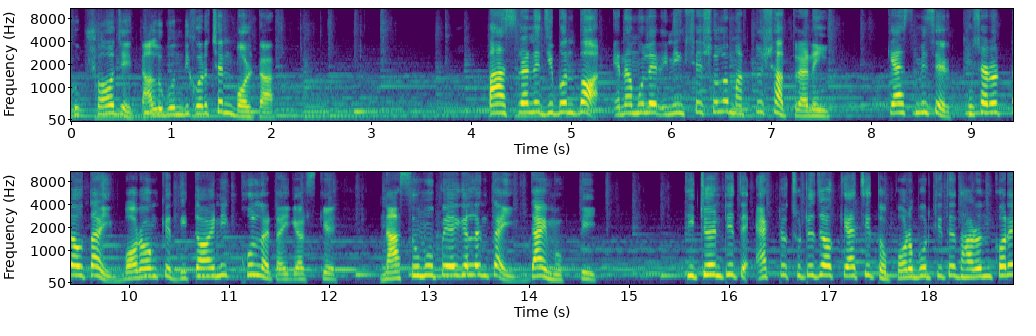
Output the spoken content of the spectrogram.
খুব সহজেই তালুবন্দি করেছেন বলটা। পাঁচ রানে জীবন পর এনামুলের ইনিংস শেষ হলো মাত্র সাত রানেই। ক্যাচ মিসের খেসারতটাও তাই বড় অঙ্কে দিতে হয়নি খুলনা টাইগার্সকে। নাসুমও পেয়ে গেলেন তাই দায় মুক্তি। টি টোয়েন্টিতে একটা ছুটে যাওয়া ক্যাচই তো পরবর্তীতে ধারণ করে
